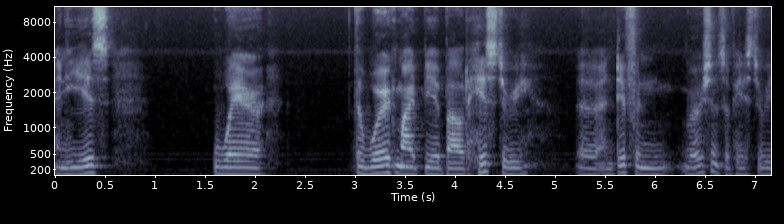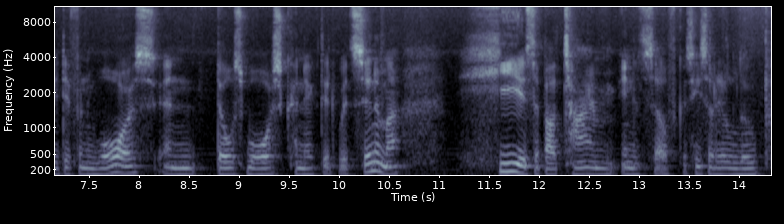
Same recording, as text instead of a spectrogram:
and he is where the work might be about history, uh, and different versions of history, different wars, and those wars connected with cinema. He is about time in itself because he's a little loop.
